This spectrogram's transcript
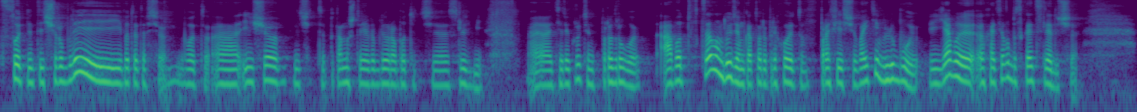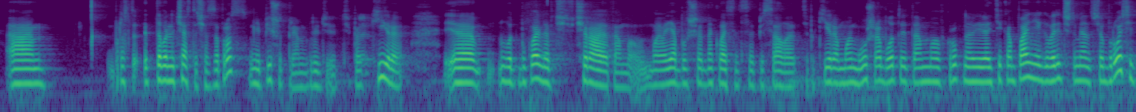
сотни тысяч рублей и вот это все. Вот. Э, и еще, значит, потому что я люблю работать э, с людьми. Э, IT-рекрутинг про другое. А вот в целом людям, которые приходят в профессию в IT, в любую, я бы э, хотела бы сказать следующее. Просто это довольно часто сейчас запрос, мне пишут прям люди, типа, Кира, э, вот буквально вчера там моя бывшая одноклассница писала, типа, Кира, мой муж работает там в крупной IT-компании, говорит, что мне надо все бросить,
